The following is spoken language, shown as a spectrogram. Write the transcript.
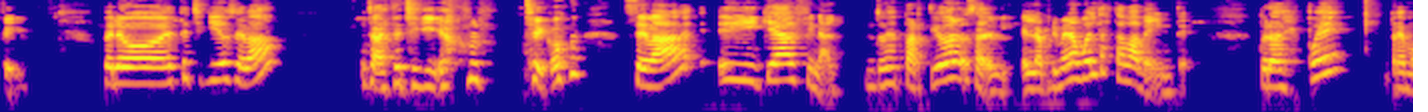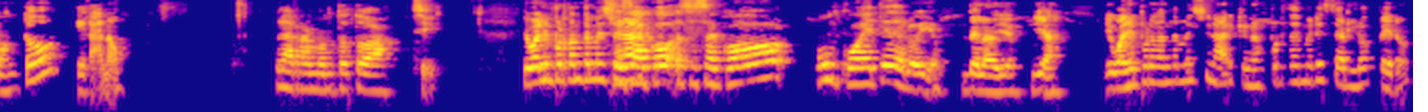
Fin. Pero este chiquillo se va. O sea, este chiquillo, chico, se va y queda al final. Entonces partió, o sea, en la primera vuelta estaba 20. Pero después remontó y ganó. La remontó toda. Sí. Igual importante Se mencionar. sacó, se sacó un cohete del hoyo. Del hoyo, ya. Igual importante mencionar que no es por desmerecerlo, pero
